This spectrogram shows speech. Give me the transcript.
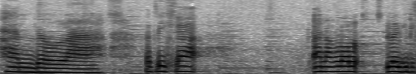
handle lah. Ketika anak lo lagi di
